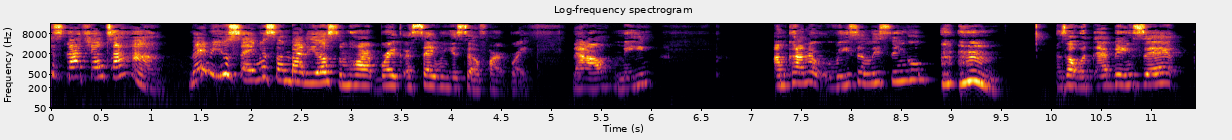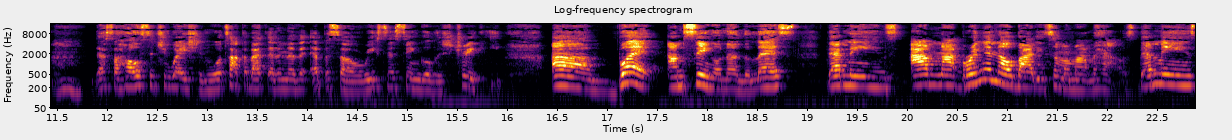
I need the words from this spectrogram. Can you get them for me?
it's not your time. Maybe you're saving somebody else some heartbreak or saving yourself heartbreak. Now, me, I'm kind of recently single. so, with that being said, that's a whole situation. We'll talk about that another episode. Recent single is tricky. Um, but I'm single nonetheless. That means I'm not bringing nobody to my mama house. That means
